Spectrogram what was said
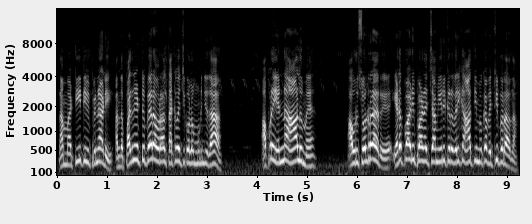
நம்ம டிடிவி பின்னாடி அந்த பதினெட்டு பேர் அவரால் தக்க வச்சுக்கொள்ள முடிஞ்சுதா? அப்புறம் என்ன ஆளுமே? அவர் சொல்கிறாரு எடப்பாடி பழனிசாமி இருக்கிற வரைக்கும் அதிமுக வெற்றி பெறாதான்.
